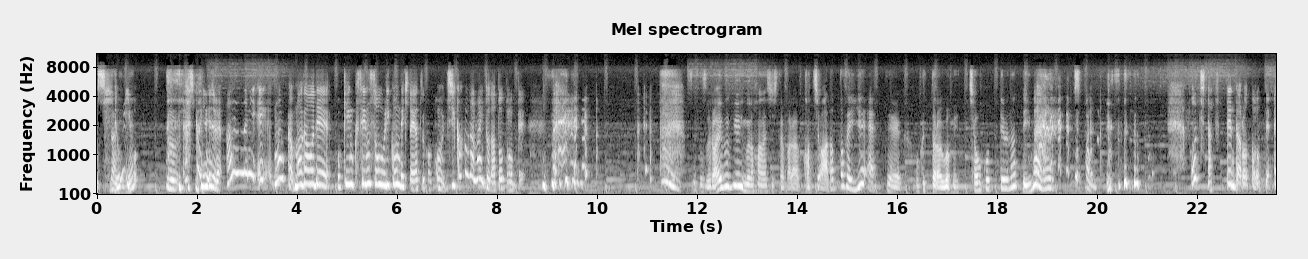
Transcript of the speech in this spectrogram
ひ確かにね。どいよ。うん、確かにねじゃない。あんなにえなんか真顔でこう喧嘩戦争を売り込んできたやつがこう自覚がないとだとと思ってそうそうそうライブビューイングの話したからこっちは当たったぜイエーって送ったらうわめっちゃ怒ってるなって今思う。確かに。落ちたっつってんだろうと思って。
